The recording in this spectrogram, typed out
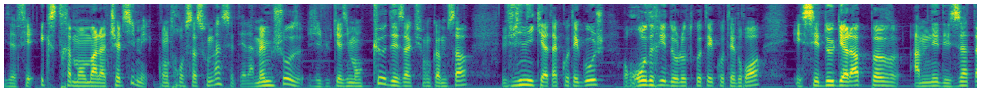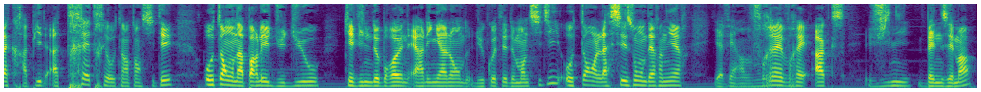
Ils avaient fait extrêmement mal à Chelsea, mais contre Osasuna, c'était la même chose. J'ai vu quasiment que des actions comme ça. Vini qui attaque côté gauche, Rodri de l'autre côté côté droit. Et ces deux gars-là peuvent amener des attaques rapides à très très haute intensité. Autant on a parlé du duo Kevin De Bruyne, Erling Haaland du côté de Man City, autant la saison dernière, il y avait un vrai vrai axe Vini-Benzema.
